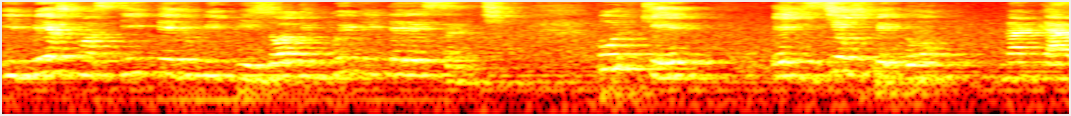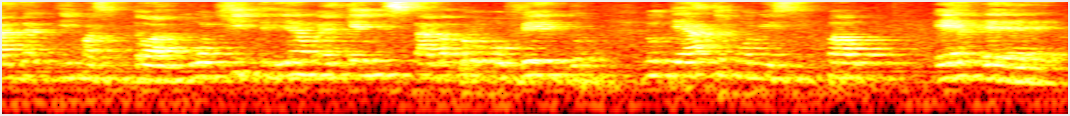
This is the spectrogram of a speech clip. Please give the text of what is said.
E mesmo assim teve um episódio muito interessante, porque ele se hospedou na casa de uma, do, do anfitrião, é quem estava promovendo no Teatro Municipal é, é,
